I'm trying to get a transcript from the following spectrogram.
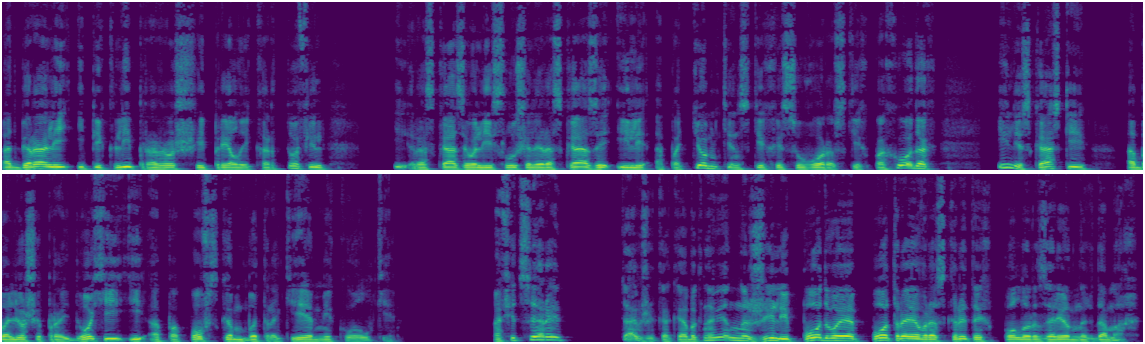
отбирали и пекли проросший прелый картофель и рассказывали и слушали рассказы или о потемкинских и суворовских походах, или сказки об Алёше Пройдохе и о поповском батраке Миколке. Офицеры так же, как и обыкновенно, жили подвое, потрое в раскрытых полуразоренных домах.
